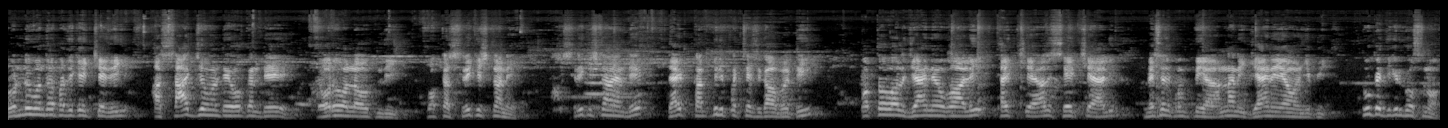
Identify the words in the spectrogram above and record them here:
రెండు వందల పదికి ఇచ్చేది. ఆ సాధ్యం అంటే ఎవరికంటే ఎవరి వల్ల అవుతుంది? ఒక్క శ్రీకృష్ణనే. శ్రీకృష్ణ అంటే డైరెక్ట్ కంపెనీ పర్చేజ్ కాబట్టి కొత్త వాళ్ళు జాయిన్ అవ్వాలి టైప్ చేయాలి షేర్ చేయాలి మెసేజ్ పంపించాలి అన్న నీ జాయిన్ అయ్యామని చెప్పి తూకే దగ్గరికి వస్తున్నాం.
